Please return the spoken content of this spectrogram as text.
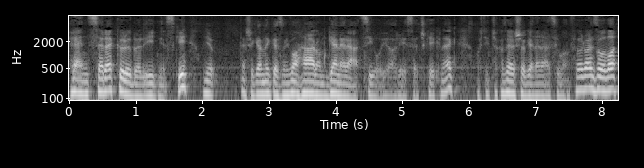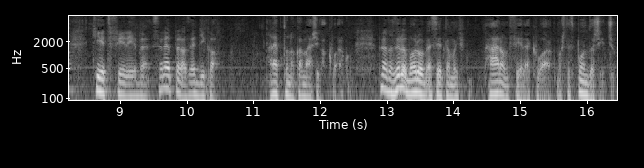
rendszere körülbelül így néz ki. Ugye tessék emlékezni, hogy van három generációja a részecskéknek, most itt csak az első generáció van felrajzolva, kétfélében szerepel, az egyik a leptonok, a másik a kvarkok. Például az előbb arról beszéltem, hogy háromféle kvark, most ezt pontosítsuk.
